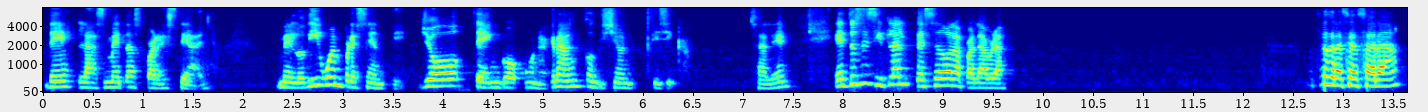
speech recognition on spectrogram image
de las metas para este año. Me lo digo en presente, yo tengo una gran condición física, ¿sale? Entonces, Itlal, te cedo la palabra. Muchas gracias, Sara.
